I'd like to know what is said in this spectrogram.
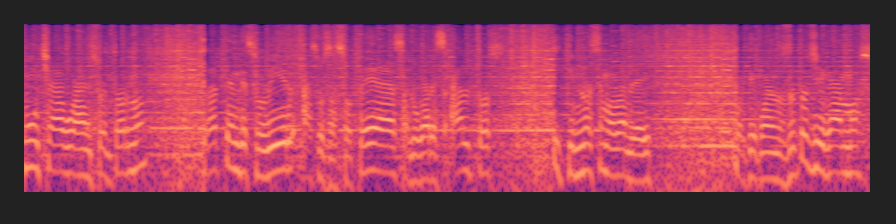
mucha agua en su entorno, traten de subir a sus azoteas, a lugares altos y que no se muevan de ahí. Porque cuando nosotros llegamos,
